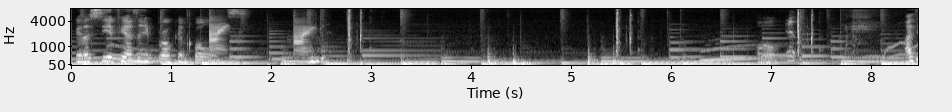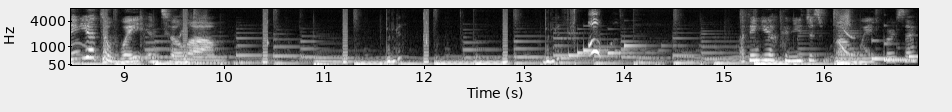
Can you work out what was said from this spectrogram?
Okay, let's see if he has any broken bones. Oh. I think you have to wait until um I think you can you just uh, wait for a sec?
